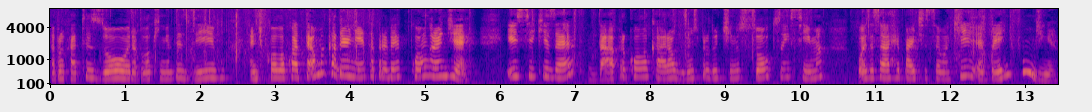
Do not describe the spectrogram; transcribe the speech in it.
Dá pra colocar tesoura, bloquinho adesivo. A gente colocou até uma caderneta para ver quão grande é. E se quiser, dá para colocar alguns produtinhos soltos em cima pois essa repartição aqui é bem fundinha.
